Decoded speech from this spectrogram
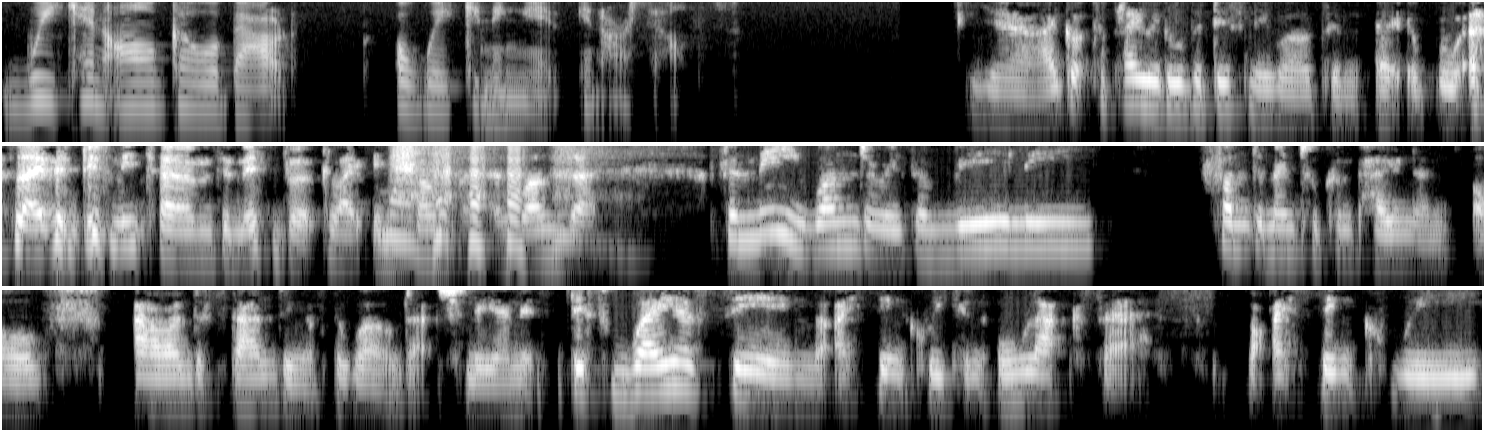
we can all go about awakening it in ourselves. Yeah, I got to play with all the Disney worlds in uh, like the Disney terms in this book, like enchantment and wonder. For me, wonder is a really fundamental component of our understanding of the world, actually. And it's this way of seeing that I think we can all access, but I think we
